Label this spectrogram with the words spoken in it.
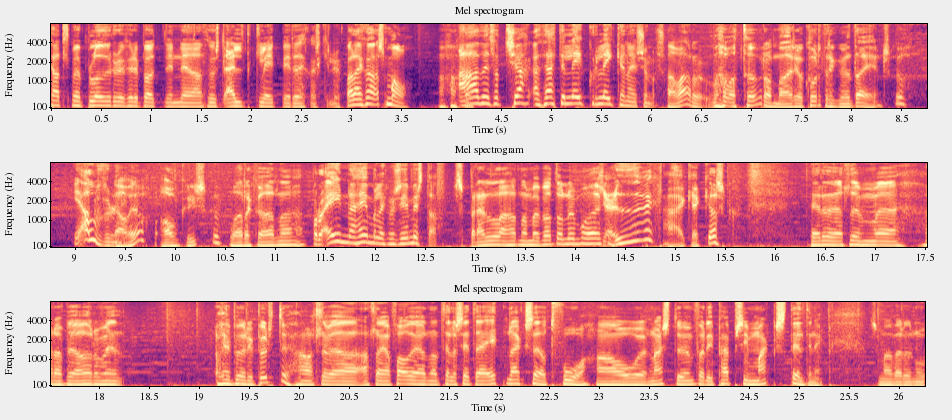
kall með blöðru fyrir börnin eða þú veist, eldgleipir eða eitthvað skilur, bara eitthvað smá. Aðeins að, tjak, að þetta er leikur leikjana í sumar sko. það var, það var töframæður hjá Kortrengum í daginn, sko. Í alvöru, Já, já, ágrís, sko, var eitthvað hann að bara eina heimaleiknum sem ég mist af. Sprella hann með bötunum og eitthvað. Gjöðvikt Það er ekki sko. Heyrðu þið ætlum uh, rafið áður með hleypuður í burtu. Þá ætlum við að, ætlum við að fá þig til að setja 1x eða 2 á næstu umferð í Pepsi Max deildinni sem að verður nú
